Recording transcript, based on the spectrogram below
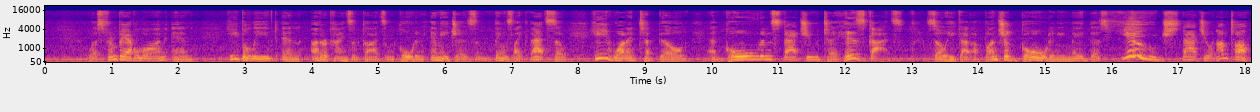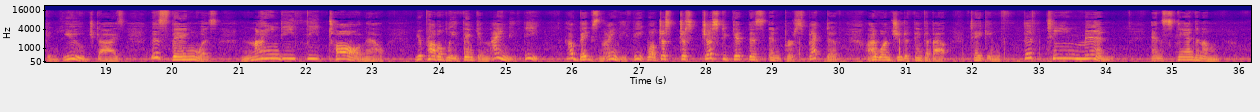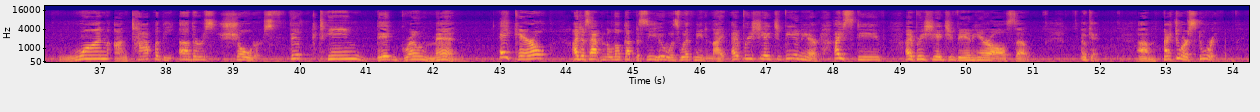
was from Babylon, and he believed in other kinds of gods and golden images and things like that. So he wanted to build a golden statue to his gods. So he got a bunch of gold and he made this huge statue. And I'm talking huge, guys. This thing was 90 feet tall. Now, you're probably thinking 90 feet. How big's 90 feet? Well, just, just, just to get this in perspective, I want you to think about taking 15 men and standing them one on top of the other's shoulders. 15 big grown men. Hey, Carol. I just happened to look up to see who was with me tonight. I appreciate you being here. Hi, Steve. I appreciate you being here also. Okay, um, back to our story.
